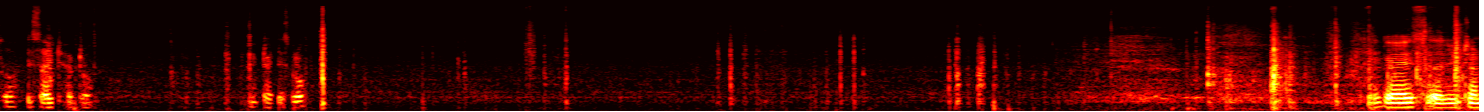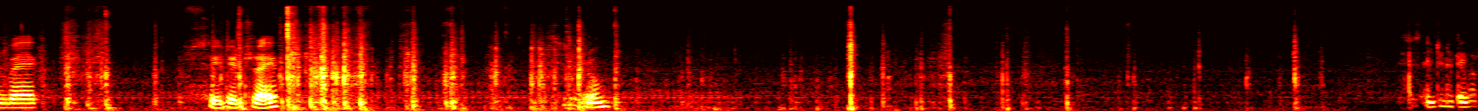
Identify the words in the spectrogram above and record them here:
So this side have to make this screw okay guys I return back CD drive. CD ROM this is antenna cable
